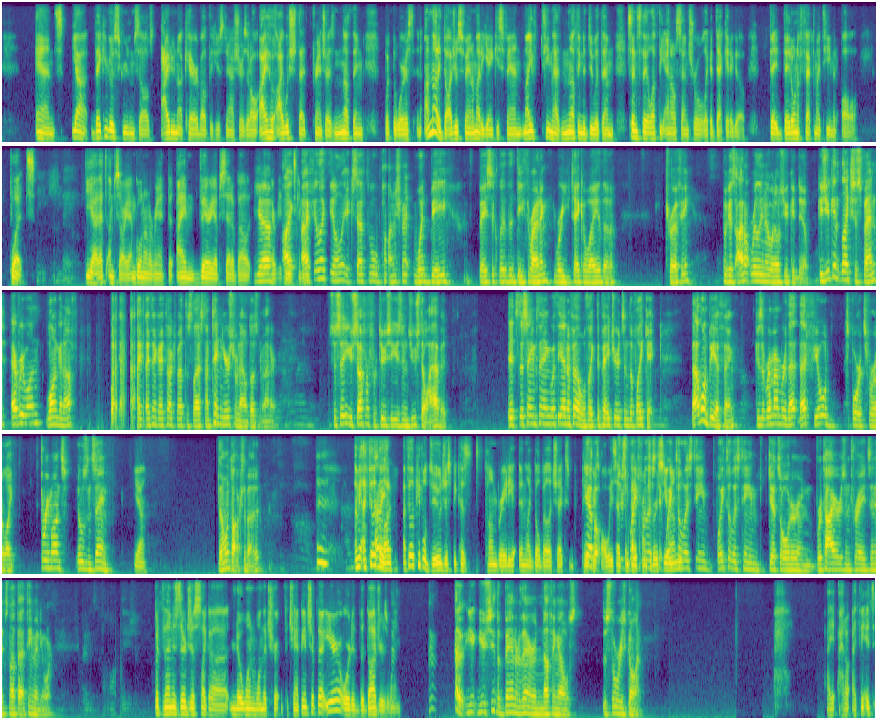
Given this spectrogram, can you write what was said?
and yeah, they can go screw themselves. I do not care about the Houston Astros at all. I I wish that franchise nothing but the worst. And I'm not a Dodgers fan. I'm not a Yankees fan. My team has nothing to do with them since they left the NL Central like a decade ago. They they don't affect my team at all. But yeah, that's I'm sorry. I'm going on a rant, but I'm very upset about yeah. Everything I I feel like the only acceptable punishment would be basically the dethroning, where you take away the trophy because I don't really know what else you could do. Because you can like suspend everyone long enough. But I, I think I talked about this last time. Ten years from now, it doesn't matter. So say you suffer for two seasons, you still have it. It's the same thing with the NFL with like the Patriots and Deflategate. That won't be a thing because remember that that fueled sports for like three months. It was insane. Yeah. No one talks about it. Eh. I mean, I feel like I a mean, lot of I feel like people do just because Tom Brady and like Bill Belichick's Patriots yeah, always have some kind of controversy wait around till them. this team wait till this team gets older and retires and trades and it's not that team anymore. But then is there just like a no one won the tr- the championship that year or did the Dodgers win? No, you you see the banner there and nothing else. The story's gone. I I don't I think it's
